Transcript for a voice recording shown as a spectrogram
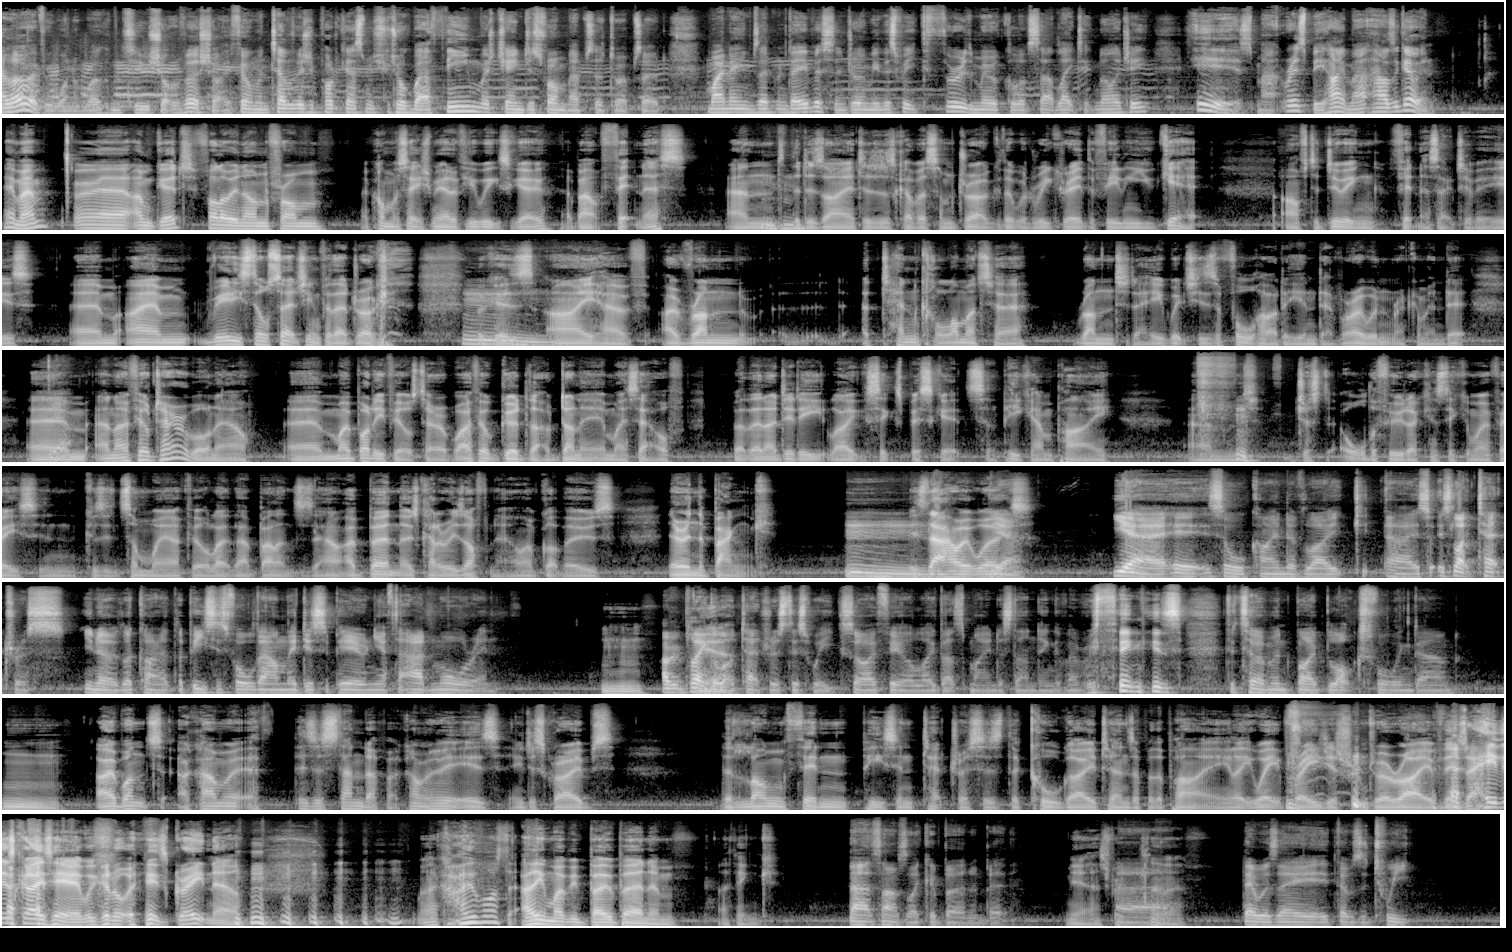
Hello, everyone, and welcome to Shot Reverse Shot, a film and television podcast in which we talk about a theme which changes from episode to episode. My name's Edmund Davis, and joining me this week through the miracle of satellite technology is Matt Risby. Hi, Matt. How's it going? Hey, man. Uh, I'm good. Following on from a conversation we had a few weeks ago about fitness and the desire to discover some drug that would recreate the feeling you get after doing fitness activities. Um, I am really still searching for that drug because I have I've run a 10 kilometer run today, which is a foolhardy endeavor. I wouldn't recommend it. Um, And I feel terrible now. Um, my body feels terrible. I feel good that I've done it in myself, but then I did eat like six biscuits and pecan pie and just all the food I can stick in my face. and Because in some way I feel like that balances out. I've burnt those calories off now. I've got those, they're in the bank. Is that how it works? Yeah, yeah. it's all kind of like uh, it's it's like Tetris. You know, the kind of the pieces fall down, they disappear, and you have to add more in. Mm-hmm. I've been playing a lot of Tetris this week, so I feel like that's my understanding of everything is determined by blocks falling down. Hmm. I once I can't remember. There's a stand-up. I can't remember who it is. He describes the long, thin piece in Tetris is the cool guy who turns up at the party. Like you wait for ages for him to arrive. Then it's like, hey, this guy's here. We could. all- It's great now. like who was that? I think it might be Bo Burnham. I think. That sounds like a Burnham bit. Yeah, that's very Uh, clever. There was a there was a tweet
